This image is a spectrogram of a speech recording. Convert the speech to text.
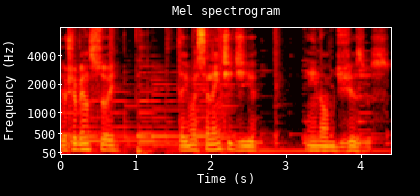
Deus te abençoe. Tenha um excelente dia, em nome de Jesus.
